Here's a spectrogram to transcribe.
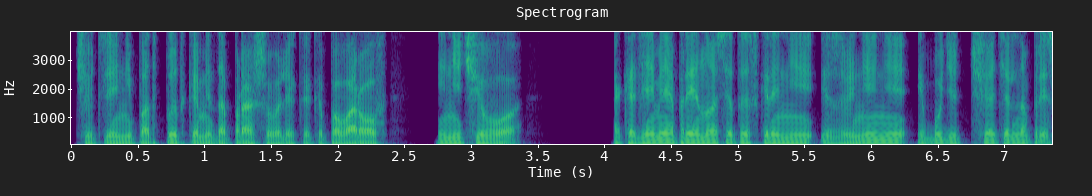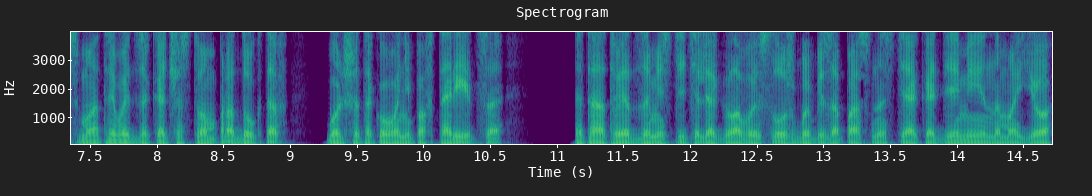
чуть ли не под пытками допрашивали, как и поваров. И ничего. Академия приносит искренние извинения и будет тщательно присматривать за качеством продуктов. Больше такого не повторится. Это ответ заместителя главы службы безопасности Академии на мое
